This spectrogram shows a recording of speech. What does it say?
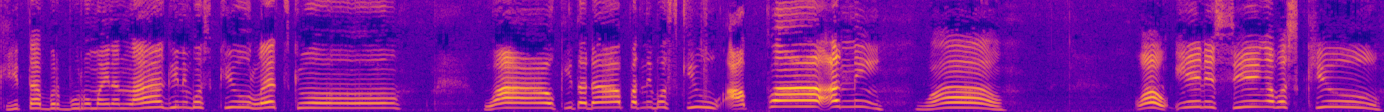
Kita berburu mainan lagi nih bosku. Let's go. Wow, kita dapat nih bosku. Apaan nih? Wow. Wow, ini singa bosku.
